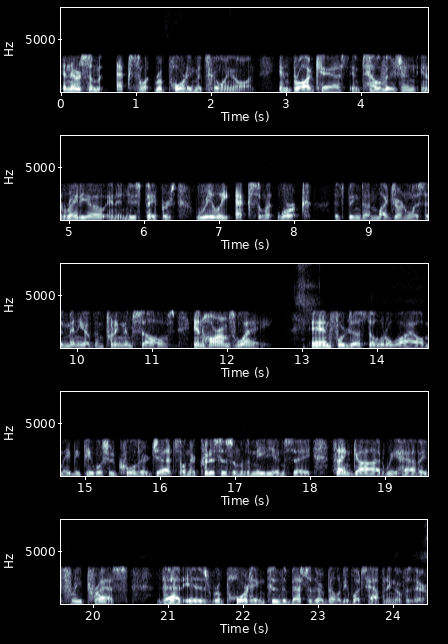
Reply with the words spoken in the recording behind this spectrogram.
And there's some excellent reporting that's going on in broadcast, in television, in radio, and in newspapers. Really excellent work that's being done by journalists, and many of them putting themselves in harm's way. And for just a little while, maybe people should cool their jets on their criticism of the media and say, thank God we have a free press that is reporting to the best of their ability of what's happening over there.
